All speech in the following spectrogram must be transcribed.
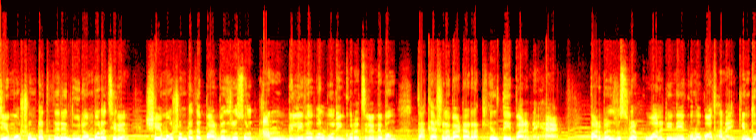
যে মৌসুমটাতে তিনি দুই নম্বরে ছিলেন, সেই মৌসুমটাতে পারভেজ রসুল আনবিলিভেবল বোলিং করেছিলেন এবং তাকে আসলে ব্যাটাররা খেলতেই পারেনি হ্যাঁ পারভেজ রসুলের কোয়ালিটি নিয়ে কোনো কথা নাই। কিন্তু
